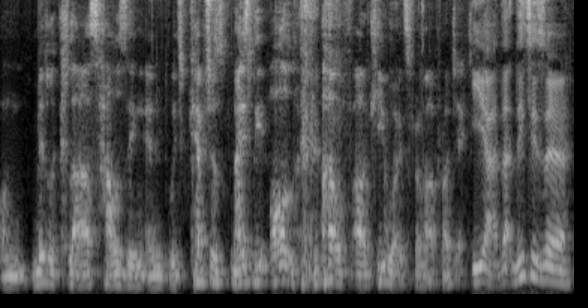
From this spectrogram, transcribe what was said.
on middle class housing and which captures nicely all of our keywords from our project. Yeah, that, this is a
